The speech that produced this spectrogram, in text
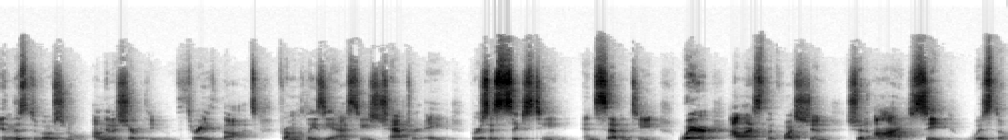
In this devotional, I'm going to share with you three thoughts from Ecclesiastes chapter 8, verses 16 and 17, where I'll ask the question Should I seek wisdom?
